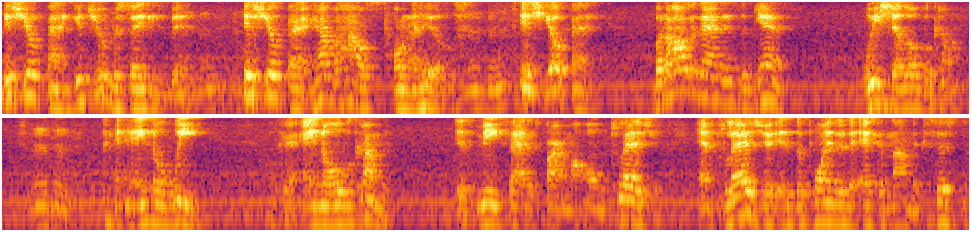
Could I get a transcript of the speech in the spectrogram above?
It's your thing. Get you a Mercedes Benz. Mhm. It's your thing. Have a house on the hills. Mhm. It's your thing. But all of that is against we shall overcome. Mhm. Ain't no we. Okay. Ain't no overcoming. It's me satisfying my own pleasure. And pleasure is the point of the economic system.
